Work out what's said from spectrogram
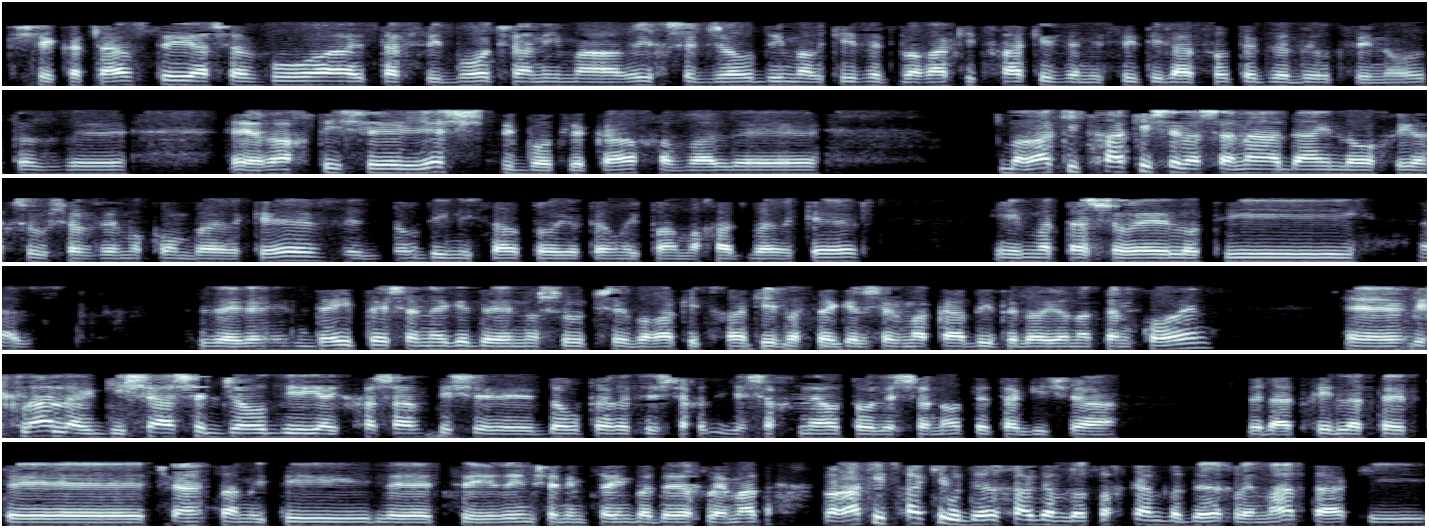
כשכתבתי השבוע את הסיבות שאני מעריך שג'ורדי מרכיב את ברק יצחקי וניסיתי לעשות את זה ברצינות, אז uh, הערכתי שיש סיבות לכך, אבל uh, ברק יצחקי של השנה עדיין לא הוכיח שהוא שווה מקום בהרכב, וג'ורדי ניסה אותו יותר מפעם אחת בהרכב. אם אתה שואל אותי, אז זה די פשע נגד האנושות שברק יצחקי בסגל של מכבי ולא יונתן כהן. Uh, בכלל, הגישה של ג'ורדי, חשבתי שדור פרץ ישכנע אותו לשנות את הגישה ולהתחיל לתת צ'אנס אמיתי לצעירים שנמצאים בדרך למטה. ברק יצחקי הוא דרך אגב לא שחקן בדרך למטה, כי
